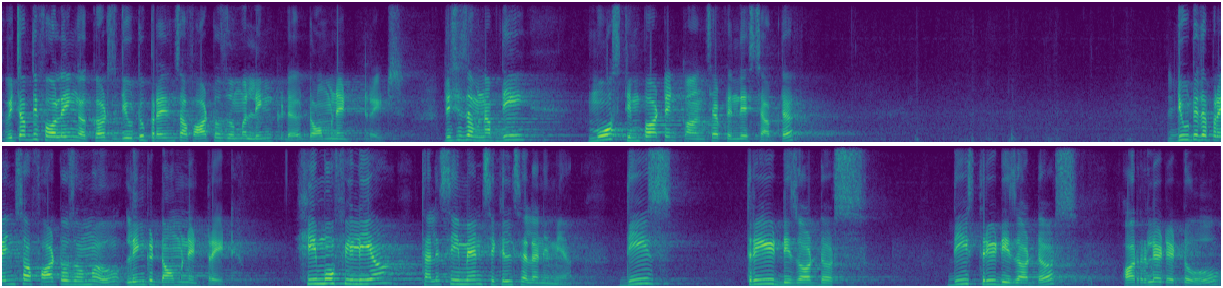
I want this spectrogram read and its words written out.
which of the following occurs due to presence of autosomal linked dominant traits? This is one of the most important concept in this chapter. Due to the presence of autosomal linked dominant trait, hemophilia, thalassemia and sickle cell anemia, these three disorders, these three disorders are related to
